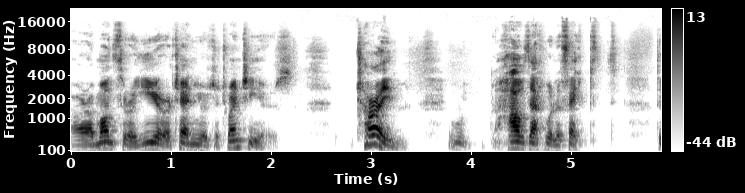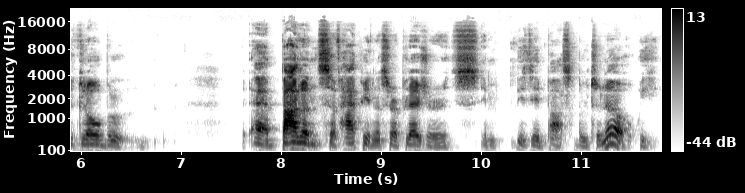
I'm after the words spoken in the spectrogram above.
or a month or a year or ten years or twenty years time how that will affect the global uh, balance of happiness or pleasure it's is impossible to know. We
